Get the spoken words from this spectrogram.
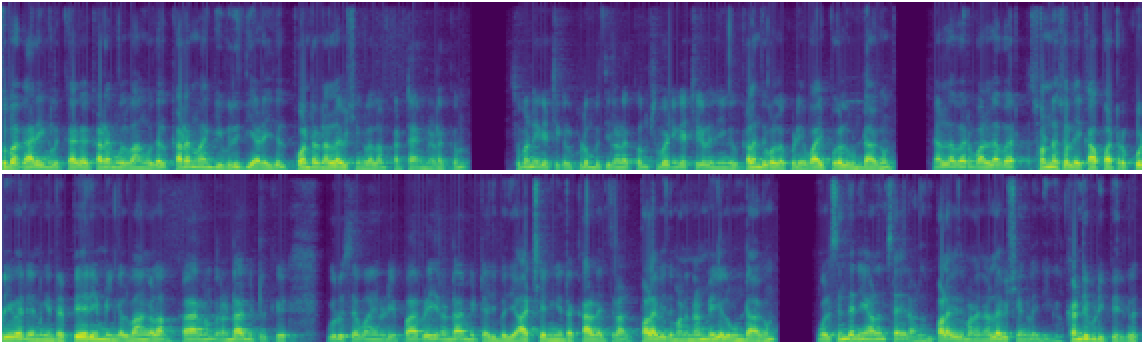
சுப காரியங்களுக்காக கடன்கள் வாங்குதல் கடன் வாங்கி விருத்தி அடைதல் போன்ற நல்ல விஷயங்களெல்லாம் கட்டாயம் நடக்கும். சுப நிகழ்ச்சிகள் குடும்பத்தில் நடக்கும். சுப நிகழ்ச்சிகளில் நீங்கள் கலந்து கொள்ளக்கூடிய வாய்ப்புகள் உண்டாகும். நல்லவர் வல்லவர் சொன்ன சொல்லை காப்பாற்றக்கூடியவர் என்கின்ற பேரையும் நீங்கள் வாங்கலாம். காரணம் ரெண்டாம் வீட்டிற்கு குரு செவ்வாயினுடைய பார்வை ரெண்டாம் வீட்டு அதிபதி ஆட்சி என்கின்ற காரணத்தினால் பலவிதமான நன்மைகள் உண்டாகும். உங்கள் சிந்தனையாலும் செயலாலும் பலவிதமான நல்ல விஷயங்களை நீங்கள் கண்டுபிடிப்பீர்கள்.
